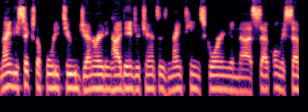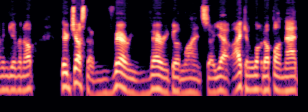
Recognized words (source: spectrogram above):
96 to 42 generating high danger chances, 19 scoring and uh, seven, only seven given up. They're just a very, very good line. So yeah, I can load up on that,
